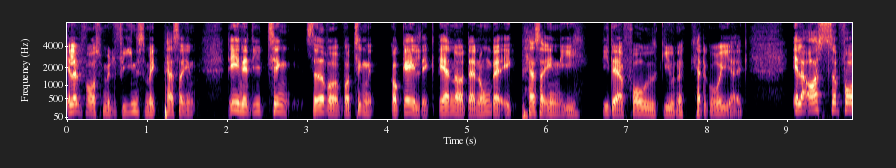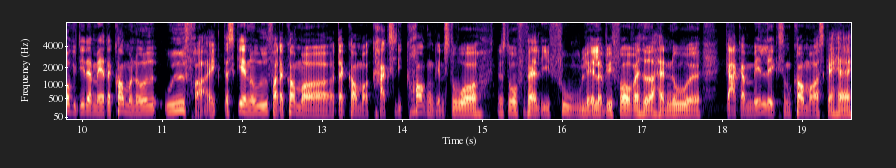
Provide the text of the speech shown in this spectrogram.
eller vi får smølfine, som ikke passer ind. Det er en af de ting, steder, hvor, hvor tingene går galt, ikke? det er, når der er nogen, der ikke passer ind i de der forudgivende kategorier. Ikke? Eller også så får vi det der med, at der kommer noget udefra, ikke? Der sker noget udefra, der kommer, der kommer Kraxli Krokken, den store, den store forfærdelige fugl, eller vi får, hvad hedder han nu, øh, uh, Gargamel, ikke? som kommer og skal have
